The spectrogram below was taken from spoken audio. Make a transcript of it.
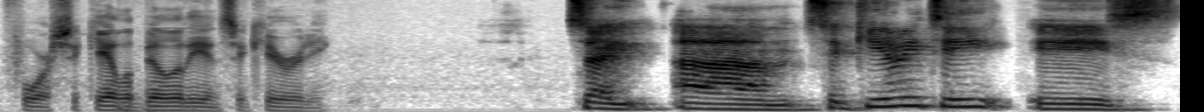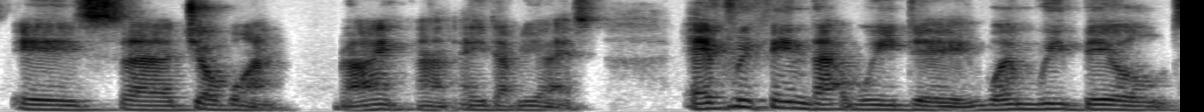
for scalability and security? So um, security is is uh, job one, right? Uh, AWS. Everything that we do when we build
